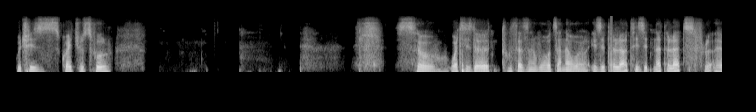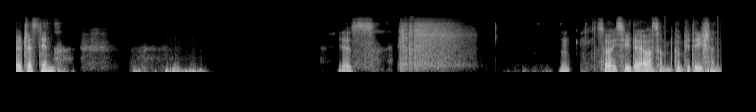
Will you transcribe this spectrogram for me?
which is quite useful. So what is the 2000 words an hour? Is it a lot? Is it not a lot, uh, Justin? Yes. Mm. So I see there are some computation.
